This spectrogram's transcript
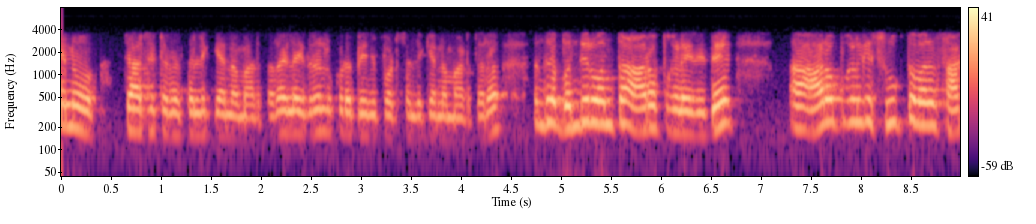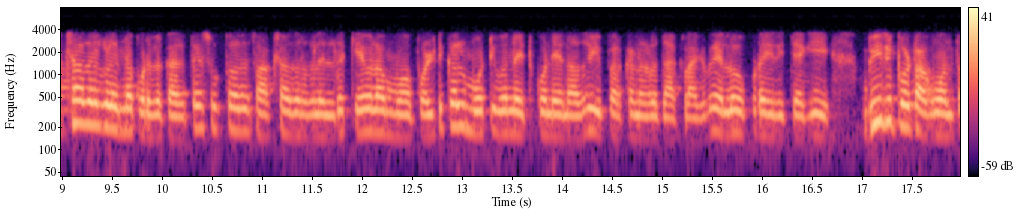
ಏನು ಚಾರ್ಜ್ ಶೀಟ್ ಅನ್ನು ಸಲ್ಲಿಕೆಯನ್ನ ಮಾಡ್ತಾರೋ, ಇಲ್ಲ ಇದರಲ್ಲೂ ಕೂಡ ಬಿ ರಿಪೋರ್ಟ್ ಸಲ್ಲಿಕೆಯನ್ನ ಮಾಡ್ತಾರೋ, ಅಂದ್ರೆ ಬಂದಿರುವಂತ ಆರೋಪಗಳೇನಿದೆ ಆ ಆರೋಪಗಳಿಗೆ ಸೂಕ್ತವಾದ ಸಾಕ್ಷ್ಯಾಧಾರಗಳನ್ನ ಕೊಡಬೇಕಾಗುತ್ತೆ. ಸೂಕ್ತವಾದ ಸಾಕ್ಷ್ಯಾಧಾರಗಳಿಲ್ಲದೆ ಕೇವಲ ಪೊಲಿಟಿಕಲ್ ಮೋಟಿವ್ ಅನ್ನ ಇಟ್ಕೊಂಡು ಏನಾದ್ರೂ ಈ ಪ್ರಕರಣಗಳು ದಾಖಲಾಗಿದ್ರೆ ಎಲ್ಲವೂ ಕೂಡ ಈ ರೀತಿಯಾಗಿ ಬಿ ರಿಪೋರ್ಟ್ ಆಗುವಂತ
